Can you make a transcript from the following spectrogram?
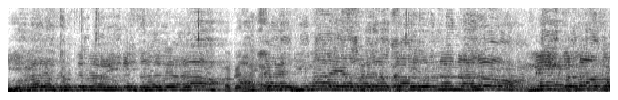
ఈరోజు చెప్తున్న రైతు సోదరులారా అక్కడ హిమాలయ పర్వతాలు ఉండనాలు మీ కొలాపు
